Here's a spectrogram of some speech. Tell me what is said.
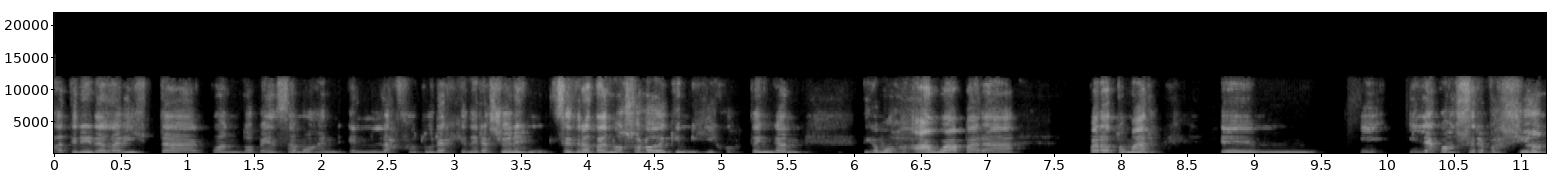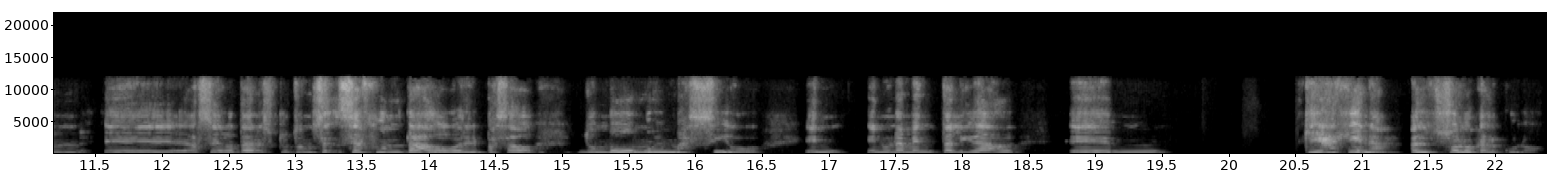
a tener a la vista cuando pensamos en, las futuras generaciones. Se trata no solo de que mis hijos tengan, digamos, agua para, para tomar, eh, y, la conservación, eh, hace notar Scruton, se, ha fundado en el pasado de un modo muy masivo en, en una mentalidad em, que es ajena al solo cálculo,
